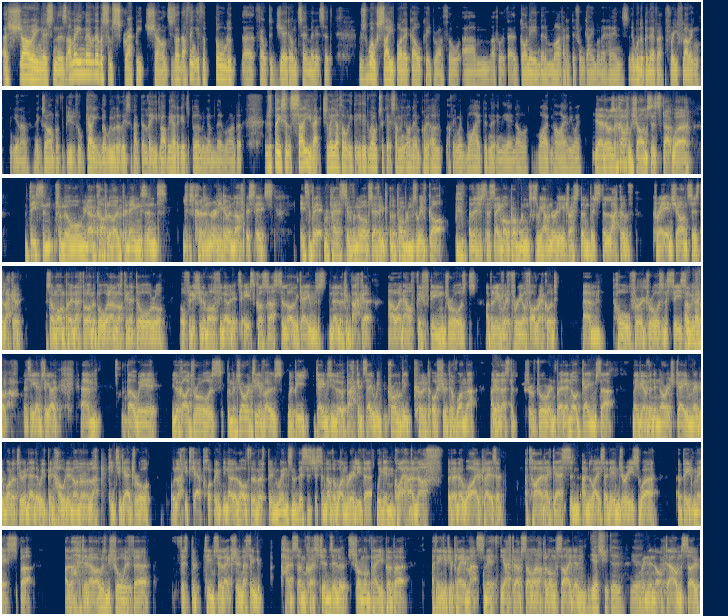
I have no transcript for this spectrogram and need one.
a showing listeners. I mean, there, there were some scrappy chances. I, I think if the ball had uh, fell to Jed on 10 minutes, had, which was well saved by their goalkeeper, I thought. Um, I thought if that had gone in, then we might have had a different game on our hands. It wouldn't have been ever free flowing, you know, example of the beautiful game, but we would at least have had the lead like we had against Birmingham there, Ryan. But it was a decent save, actually. I thought he, he did well to get something on it and put it over. I think it went wide, didn't it, in the end? Oh, wide and high anyway. Yeah, there was a couple chances that were decent for Millwall. You know, a couple of openings and just couldn't really do enough. It's it's it's a bit repetitive with Millwall. Obviously, I think the problems we've got are just the same old problems because we haven't really addressed them. There's the lack of creating chances, the lack of someone putting their foot on the ball and unlocking a door or or finishing them off. You know, and it's it's cost us a lot of the games. You know, looking back at our now 15 draws, I believe we're three off our record um, haul for draws in a season. Okay. We've got 20 games to go. Um, but we're you look at our draws, the majority of those would be games you look back and say we probably could or should have won that. I yeah. know that's the nature of drawing, but they're not games that maybe other than the Norwich game, maybe one or two in there that we've been holding on or lucky to get a draw or lucky to get a point. You know, a lot of them have been wins. And this is just another one really that we didn't quite have enough. I don't know why players are, are tired, I guess. And, and like you say, the injuries were a big miss. But I, I don't know. I wasn't sure with the the, the team selection, I think, had some questions. It looked strong on paper, but I think if you're playing Matt Smith, you have to have someone up alongside him. Yes, you do. Yeah. Win the knockdown. So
